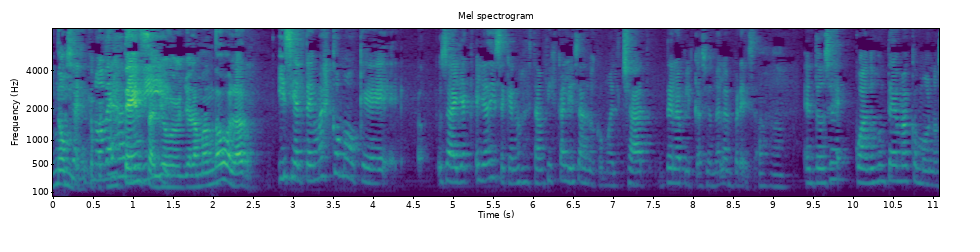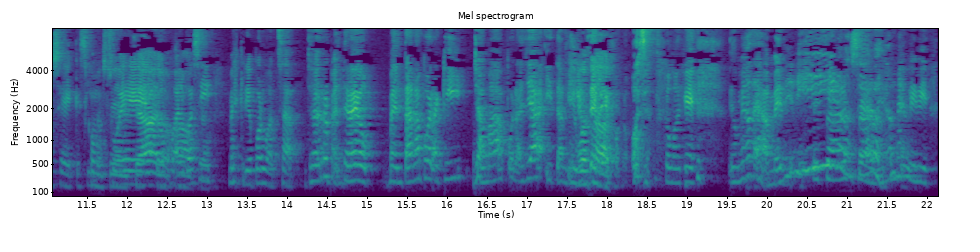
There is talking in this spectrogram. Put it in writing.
no, Entonces, no porque es deja intensa, yo, yo la mando a volar. Y si el tema es como que, o sea, ella, ella dice que nos están fiscalizando como el chat de la aplicación de la empresa. Ajá. Entonces, cuando es un tema como, no sé, que si los Confidencial, sueldos o algo ah, así, ok. me escribe por WhatsApp. Yo de repente veo ventana por aquí, llamada por allá y también Y el WhatsApp. teléfono. O sea, como que, Dios mío, déjame vivir, o sea, Exacto. déjame vivir.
